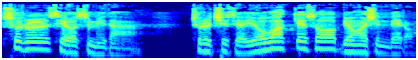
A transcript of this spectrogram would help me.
수를 세웠습니다. 줄을 치세요. 여호와께서 명하신 대로.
